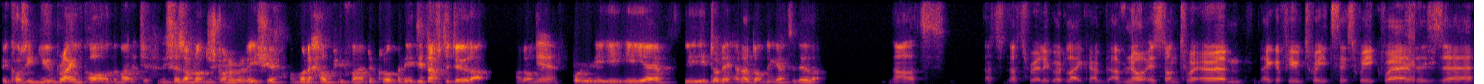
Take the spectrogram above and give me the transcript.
because he knew Brian Horton, the manager, and he says, "I'm not just going to release you. I'm going to help you find a club." And he didn't have to do that. I don't yeah. think, but he he, um, he, he done it, and I don't think he had to do that. No, that's that's that's really good. Like I've, I've noticed on Twitter, um, like a few tweets this week where there's uh,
